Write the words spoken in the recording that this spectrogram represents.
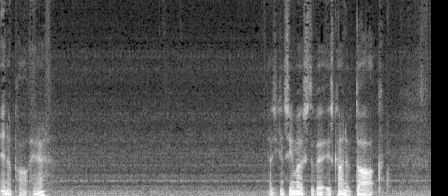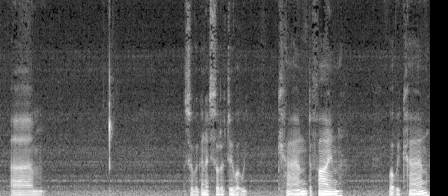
Inner part here. As you can see most of it is kind of dark. Um, so we're going to sort of do what we can, define what we can.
